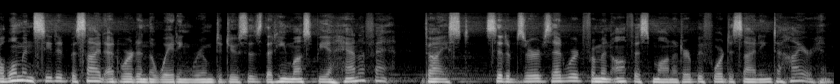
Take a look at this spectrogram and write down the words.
A woman seated beside Edward in the waiting room deduces that he must be a Hannah fan. Geist, Sid observes Edward from an office monitor before deciding to hire him.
